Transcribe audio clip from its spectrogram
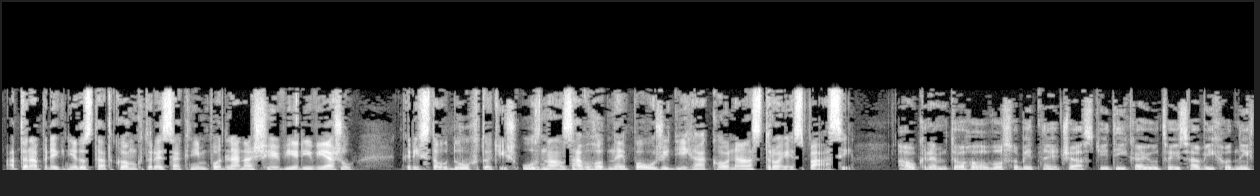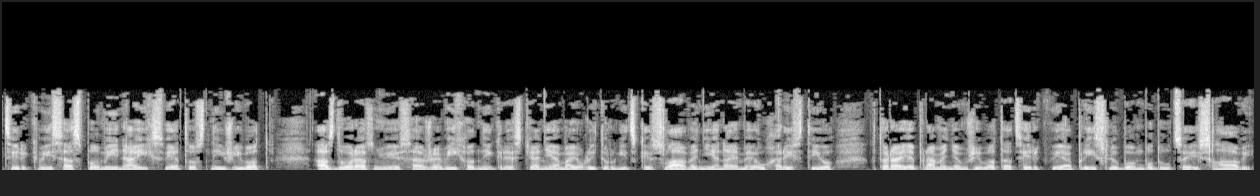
a to napriek nedostatkom, ktoré sa k ním podľa našej viery viažu. Kristov duch totiž uznal za vhodné použiť ich ako nástroje spásy. A okrem toho v osobitnej časti týkajúcej sa východných cirkví sa spomína ich sviatostný život a zdôrazňuje sa, že východní kresťania majú liturgické slávenie, najmä Eucharistiu, ktorá je prameňom života cirkvi a prísľubom budúcej slávy.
